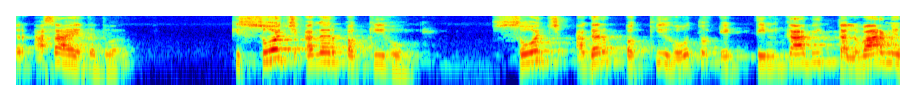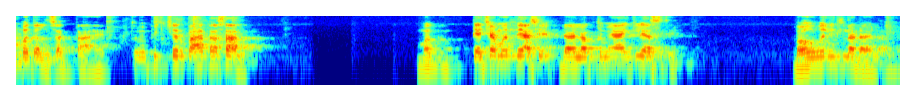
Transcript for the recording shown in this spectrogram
तर असं आहे तत्व की सोच अगर पक्की हो सोच अगर पक्की हो तो एक तिनका भी तलवार में बदल सकता है. तुम्ही पिक्चर पाहत असाल. मग त्याच्यामधले असे डायलॉग तुम्ही ऐकले असतील. बाहुबलीतला डायलॉग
